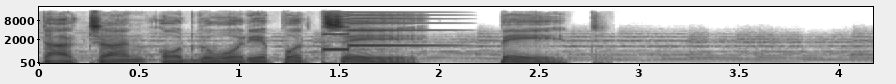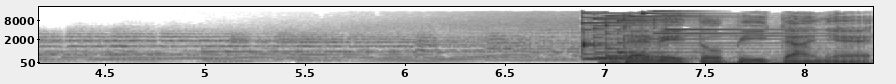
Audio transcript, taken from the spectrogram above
Tačan odgovor je pod C. 5. Deveto pitanje.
